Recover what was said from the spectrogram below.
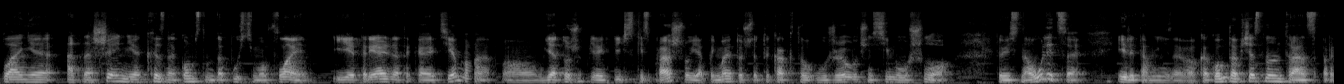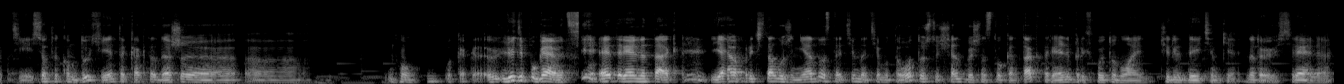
в плане отношения к знакомствам, допустим, офлайн. И это реально такая тема. Э, я тоже периодически спрашиваю, я понимаю то, что это как-то уже очень сильно ушло. То есть на улице или там, не знаю, в каком-то общественном транспорте и все в таком духе, это как-то даже э, ну, как, люди пугаются. Это реально так. Я прочитал уже не одну статью на тему того, то, что сейчас большинство контактов реально происходит онлайн, через дейтинги. Ну, то есть реально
